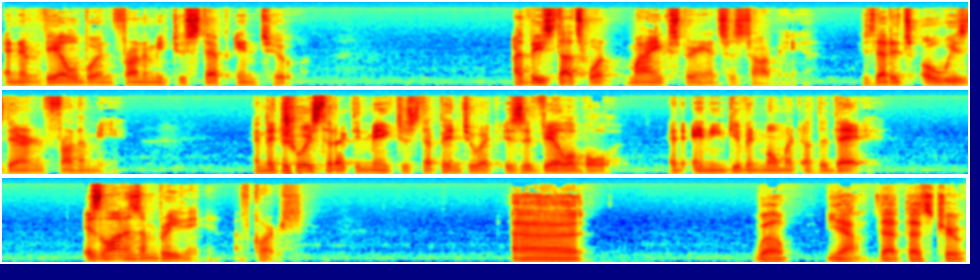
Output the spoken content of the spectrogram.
and available in front of me to step into. At least that's what my experience has taught me is that it's always there in front of me. And the choice that I can make to step into it is available at any given moment of the day. As long as I'm breathing, of course. Uh well, yeah, that that's true.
